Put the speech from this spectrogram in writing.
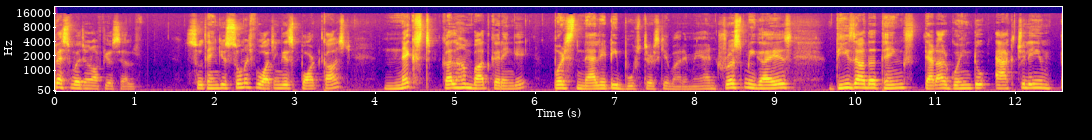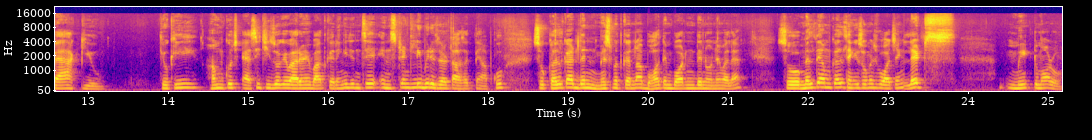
best version of yourself so thank you so much for watching this podcast next कल हम बात करेंगे पर्सनैलिटी बूस्टर्स के बारे में। And trust me guys these are the things that are going to actually impact you क्योंकि हम कुछ ऐसी चीज़ों के बारे में बात करेंगे जिनसे इंस्टेंटली भी रिज़ल्ट आ सकते हैं आपको। सो so, कल का दिन मिस मत करना बहुत इंपॉर्टेंट दिन होने वाला है। सो so, मिलते हैं हम कल। Thank you so much watching let's meet tomorrow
